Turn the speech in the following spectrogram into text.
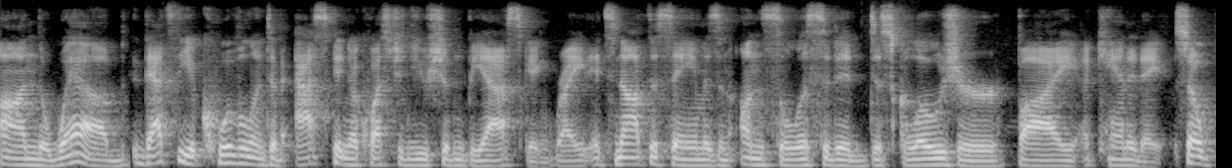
on the web, that's the equivalent of asking a question you shouldn't be asking, right? It's not the same as an unsolicited disclosure by a candidate. So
